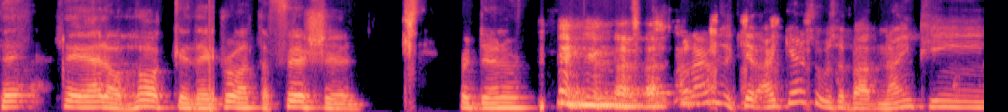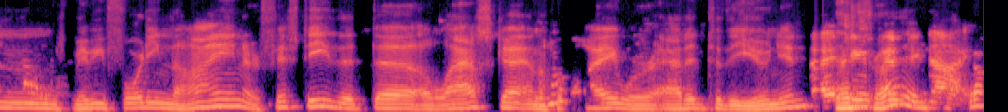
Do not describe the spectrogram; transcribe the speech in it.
They, they had a hook and they brought the fish in for dinner. When I was a kid, I guess it was about nineteen, maybe forty-nine or fifty that uh, Alaska and Hawaii were added to the Union. That's right. 1959.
